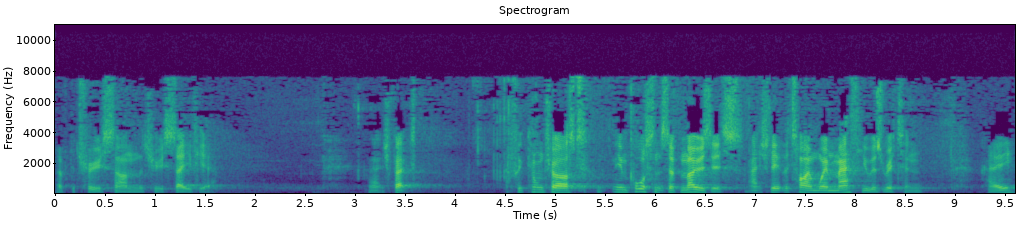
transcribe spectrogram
of the true Son, the true Saviour. In fact, if we contrast the importance of Moses, actually at the time when Matthew was written, okay,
